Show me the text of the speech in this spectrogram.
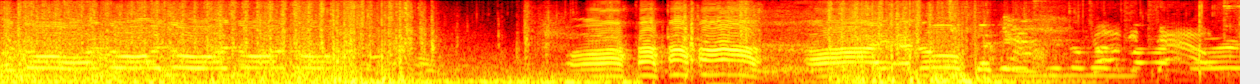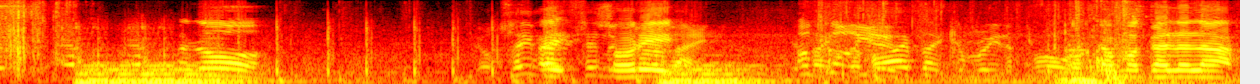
Ano, ano, ano, ano, ano? ano? Ay, ano, ganyan nyo naman mga tor. Ano? Ay, sorry. Huwag ka mag-alala.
